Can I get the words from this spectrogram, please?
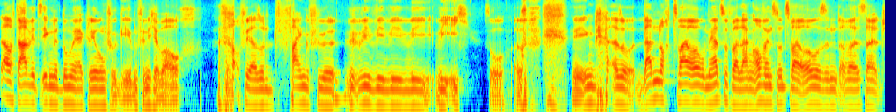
Auch da wird es irgendeine dumme Erklärung für geben, finde ich aber auch. Das ist auch wieder so ein Feingefühl, wie, wie, wie, wie, wie ich. So, also, also dann noch zwei Euro mehr zu verlangen, auch wenn es nur zwei Euro sind, aber ist halt,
